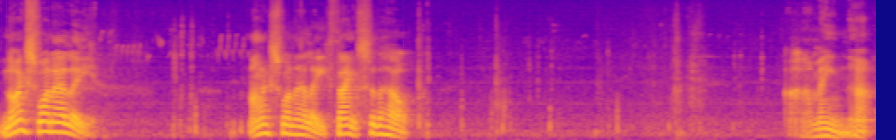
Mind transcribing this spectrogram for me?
Nice one, Ellie. Nice one, Ellie. Thanks for the help. And that,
